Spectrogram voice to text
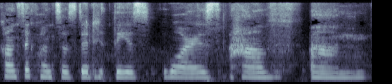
consequences did these wars have um,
